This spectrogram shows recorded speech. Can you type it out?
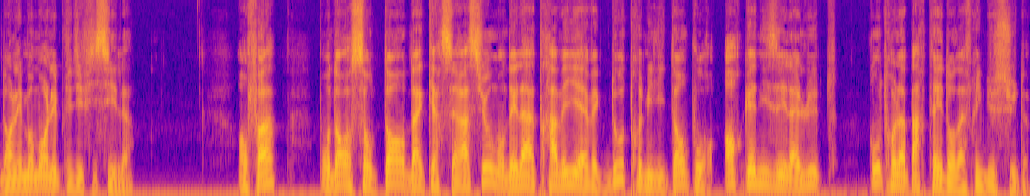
dans les moments les plus difficiles. Enfin, pendant son temps d'incarcération, Mandela a travaillé avec d'autres militants pour organiser la lutte contre l'apartheid en Afrique du Sud.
